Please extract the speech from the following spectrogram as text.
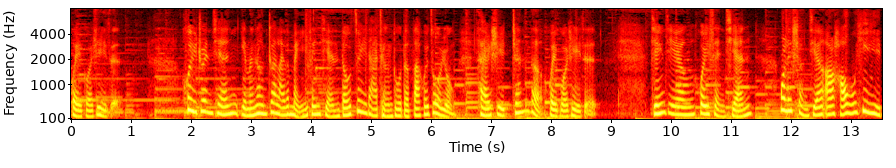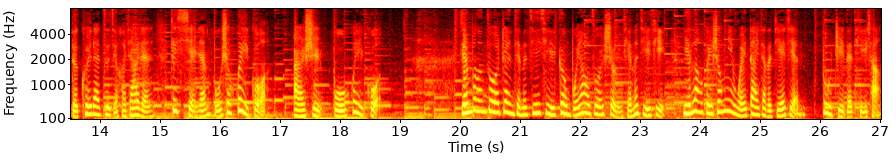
会过日子。会赚钱，也能让赚来的每一分钱都最大程度的发挥作用，才是真的会过日子。仅仅会省钱，为了省钱而毫无意义的亏待自己和家人，这显然不是会过，而是不会过。人不能做赚钱的机器，更不要做省钱的机器。以浪费生命为代价的节俭，不值得提倡。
